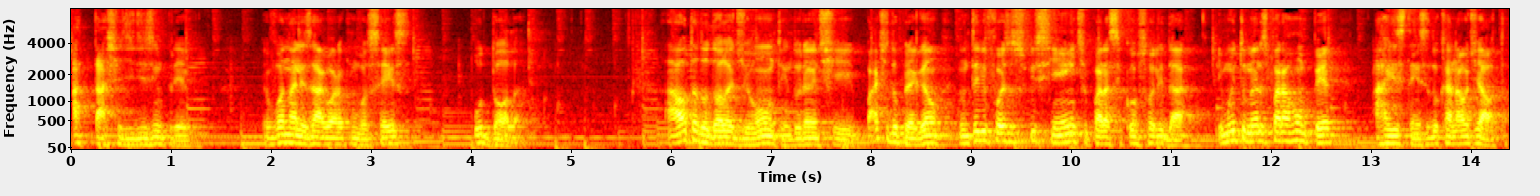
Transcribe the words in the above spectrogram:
a taxa de desemprego. Eu vou analisar agora com vocês o dólar. A alta do dólar de ontem, durante parte do pregão, não teve força suficiente para se consolidar e muito menos para romper a resistência do canal de alta.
